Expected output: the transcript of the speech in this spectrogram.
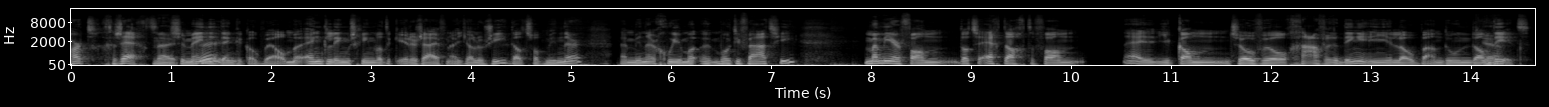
hart gezegd. Nee. Ze meenden Nee. denk ik ook wel. Mijn enkeling misschien wat ik eerder zei vanuit jaloezie. Dat is wat minder. Eh, minder goede mo- eh, motivatie. Maar meer van dat ze echt dachten van... Je kan zoveel gavere dingen in je loopbaan doen dan Ja. dit.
